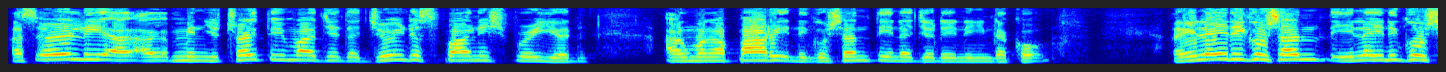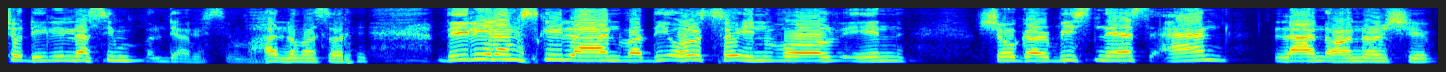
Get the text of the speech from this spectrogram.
as early, uh, I mean, you try to imagine that during the Spanish period, ang mga pari, negosyante na dyan din dako. Ang ilay negosyante, ilay negosyo, dili lang sim, simbahan naman, sorry. Dili lang skilan, but they also involved in sugar business and land ownership.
